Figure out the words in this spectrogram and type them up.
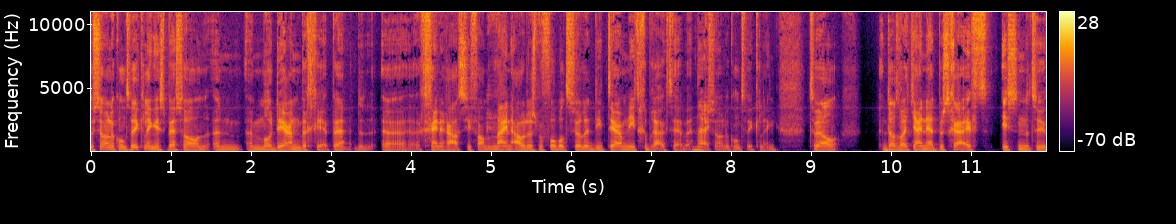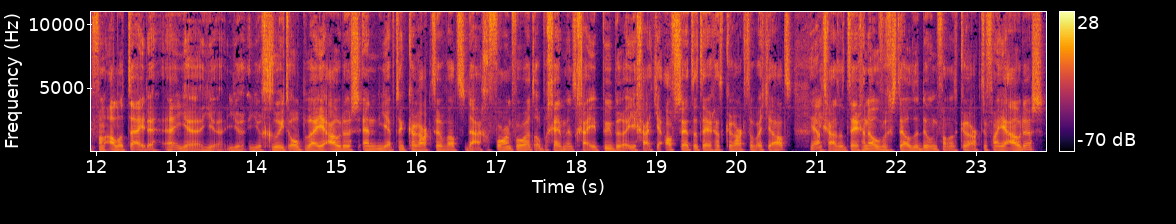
persoonlijke ontwikkeling is best wel een, een, een modern begrip. Hè? De eh, generatie van mijn ouders bijvoorbeeld zullen die term niet gebruikt hebben. Nee. Persoonlijke ontwikkeling. Terwijl dat wat jij net beschrijft, is natuurlijk van alle tijden. Hè? Je, je, je, je groeit op bij je ouders en je hebt een karakter wat daar gevormd wordt. Op een gegeven moment ga je puberen. Je gaat je afzetten tegen het karakter wat je had. Ja. Je gaat het tegenovergestelde doen van het karakter van je ouders.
